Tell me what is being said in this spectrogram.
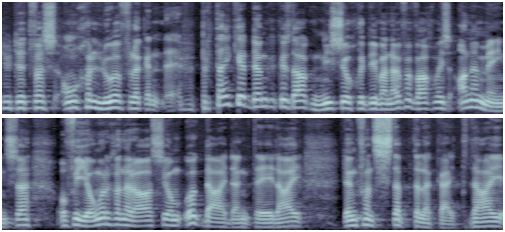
Jo, dit was ongelooflik en eh, partykeer dink ek is dalk nie so goed nie want nou verwag mense ander mense of 'n jonger generasie om ook daai ding te hê, daai ding van stiptelikheid, daai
